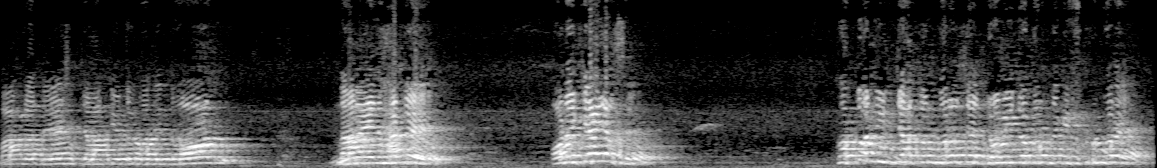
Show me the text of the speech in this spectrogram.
বাংলাদেশ জাতীয়তাবাদী দল নারায়ণহাটে অনেকেই আছে। কত নির্যাতন করেছে জমি দখল থেকে শুরু করে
